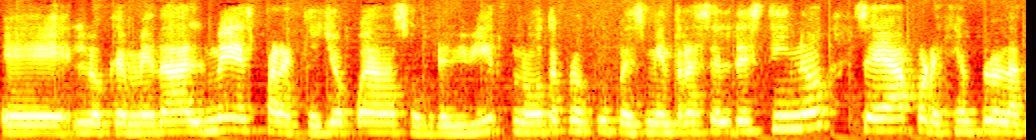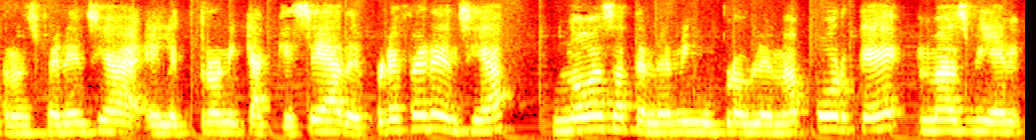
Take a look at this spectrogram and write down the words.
eh, lo que me da al mes para que yo pueda sobrevivir? No te preocupes, mientras el destino sea, por ejemplo, la transferencia electrónica que sea de preferencia, no vas a tener ningún problema porque más bien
